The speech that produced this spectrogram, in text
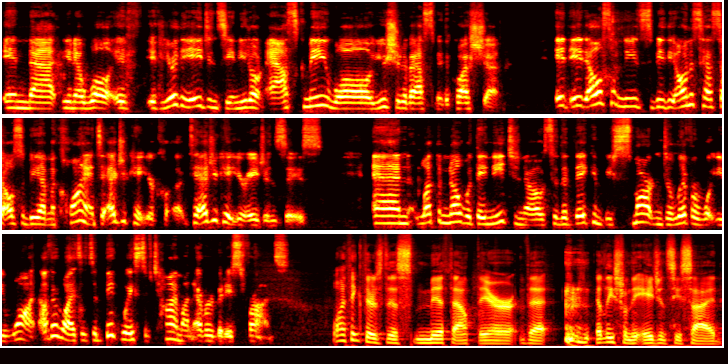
in that you know well if if you're the agency and you don't ask me well you should have asked me the question. It, it also needs to be the onus has to also be on the client to educate your to educate your agencies and let them know what they need to know so that they can be smart and deliver what you want. Otherwise, it's a big waste of time on everybody's fronts. Well, I think there's this myth out there that, at least from the agency side,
